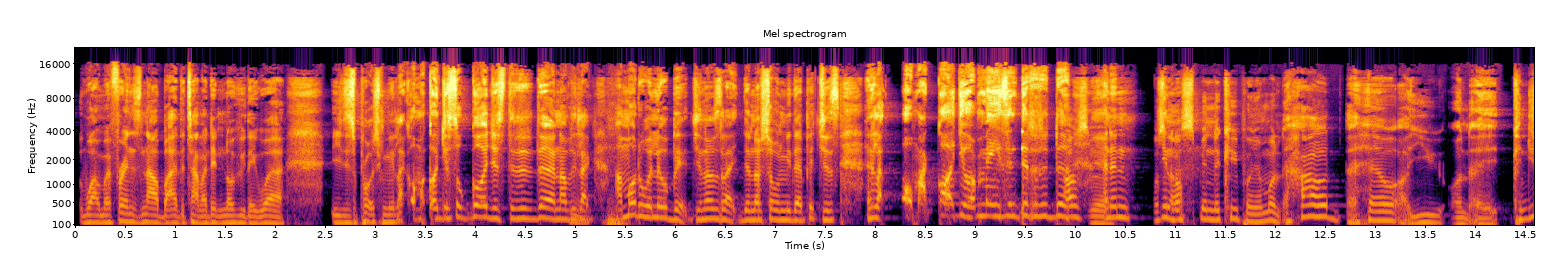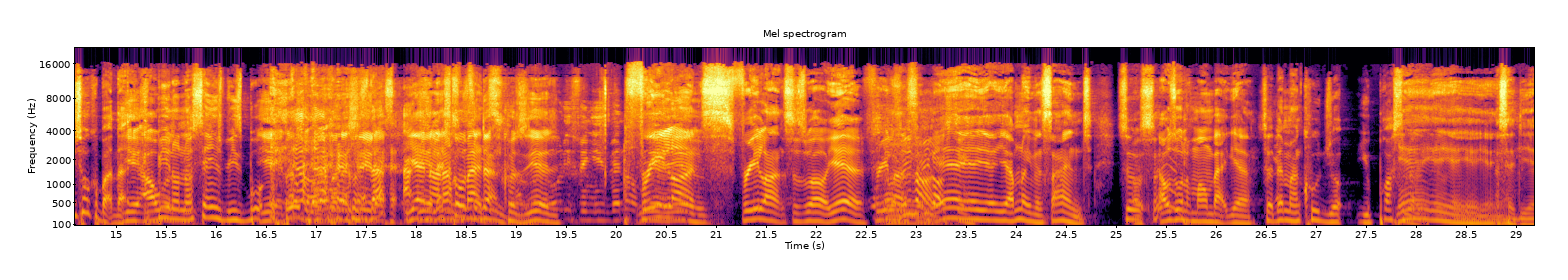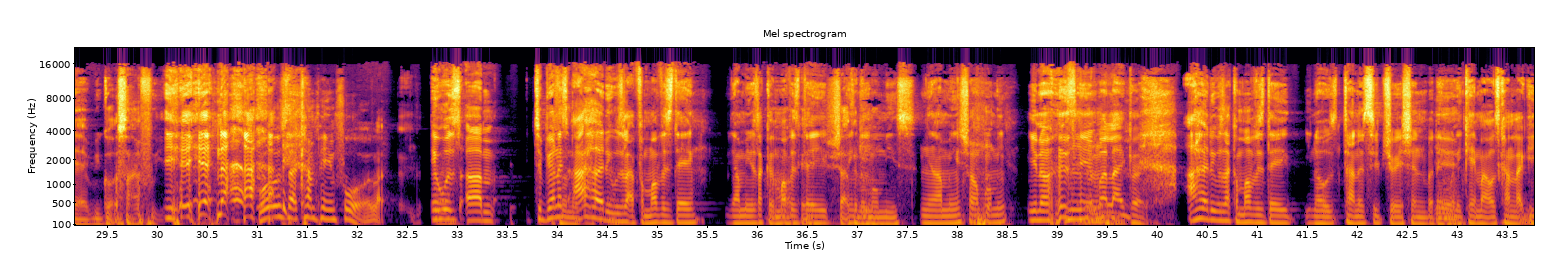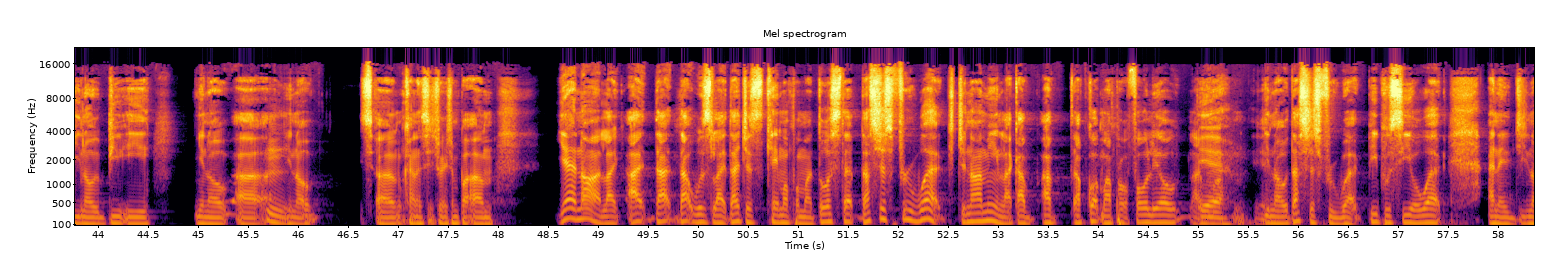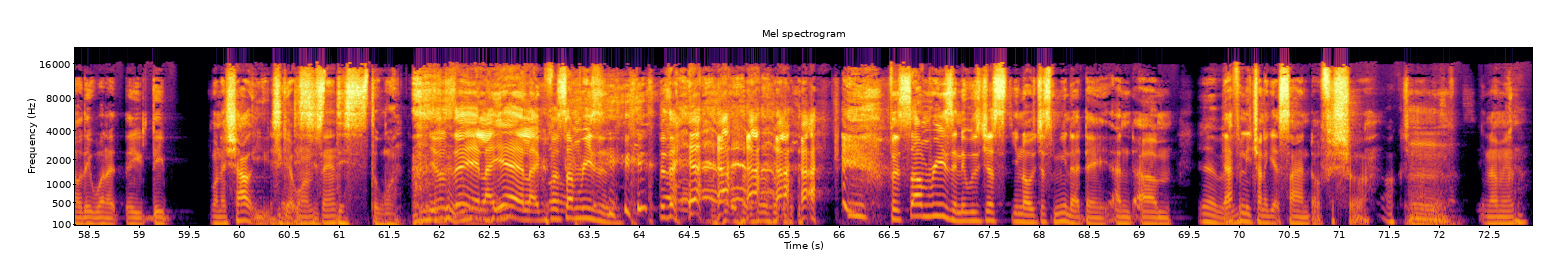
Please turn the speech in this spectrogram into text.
Well, my friends now, but at the time I didn't know who they were. He just approached me like, "Oh my god, you're so gorgeous!" Da, da, da. And I was hmm. like, "I model a little bit." You know, it's like they're not showing me their pictures, and they're like, "Oh my god, you're amazing!" Da, da, da, da. was- And then What's you know, gonna spin the coop on your model? How the hell are you on a? Can you talk about that? Yeah, I being was- on a Sainsbury's book. Yeah, that's- yeah, yeah, no, let's that's go mad. to that because yeah, Only thing he's been on. Freelance, freelance as well. Yeah, oh, freelance. freelance yeah, yeah, yeah, yeah. I'm not even signed. So- I was, I was all of my own back. Yeah. So then man called you you personal. Yeah, yeah, yeah, yeah, yeah. I said, yeah, we got something for you. yeah, yeah, nah. What was that campaign for? Like, It was um to be honest, I heard it was like for Mother's Day. You know what I mean, it's like a Mother's Okay, Day. Shout out to the mummies. You know what I mean? Show 'em mommy. You know what I'm saying? But like, I heard it was like a Mother's Day, you know, kind of situation. But then when it came out, it was kind of like you know, beauty, you know, uh, you know, um, kind of situation. But um, yeah, no, like I that that was like that just came up on my doorstep. That's just through work. Do you know what I mean? Like I've I've, I've got my portfolio. Like Yeah, my- you know, that's just through work. People see your work, and they you know they want to they they want to shout you. Do you get what I'm This is- saying? This is the one. You know what I'm saying? Like, yeah, like for some reason. for some reason, it was just, you know, just me that day. And um yeah, definitely trying to get signed off for sure. Okay. You know what I mean?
